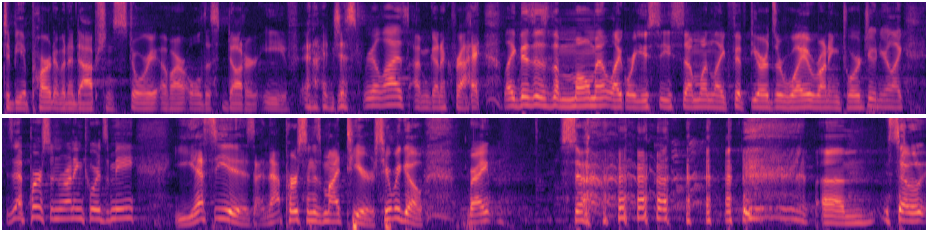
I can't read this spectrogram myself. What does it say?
to be a part of an adoption story of our oldest daughter Eve and I just realized I'm going to cry. Like this is the moment like where you see someone like 50 yards away running towards you and you're like, "Is that person running towards me?" Yes, he is. And that person is my tears. Here we go. Right? So, um, so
